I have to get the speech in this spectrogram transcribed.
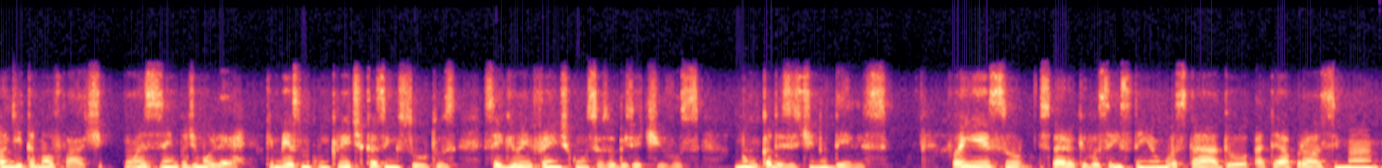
Anita Malfatti, um exemplo de mulher que, mesmo com críticas e insultos, seguiu em frente com seus objetivos, nunca desistindo deles. Foi isso, espero que vocês tenham gostado. Até a próxima!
